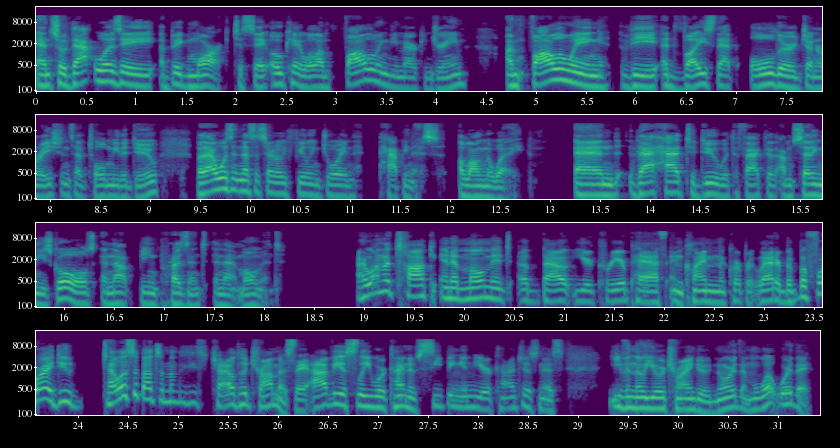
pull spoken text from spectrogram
And so that was a, a big mark to say, okay, well, I'm following the American dream. I'm following the advice that older generations have told me to do, but I wasn't necessarily feeling joy and happiness along the way. And that had to do with the fact that I'm setting these goals and not being present in that moment. I want to talk in a moment about your career path and climbing the corporate ladder. But before I do, tell us about some of these childhood traumas. They obviously were kind of seeping into your consciousness, even though you were trying to ignore them. What were they?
